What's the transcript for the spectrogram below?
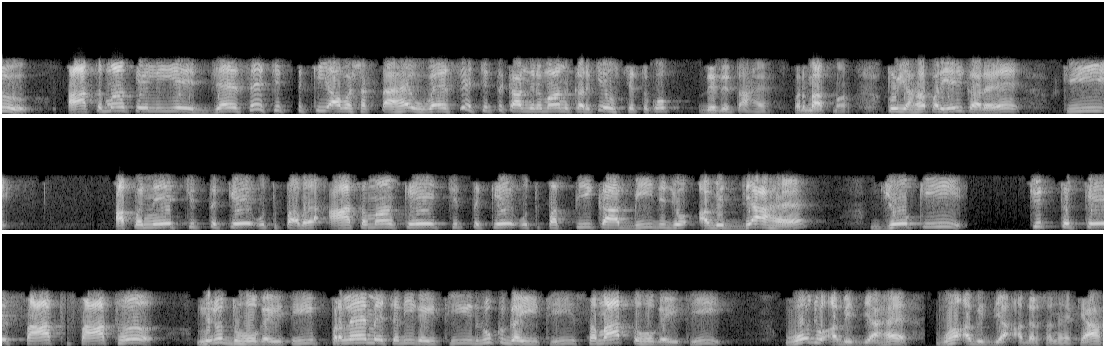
आत्मा के लिए जैसे चित्त की आवश्यकता है, वैसे चित्त का निर्माण करके उस चित्त को दे देता है परमात्मा। तो यहाँ पर यही कह रहे हैं कि अपने चित्त के उत्प आत्मा के चित्त के उत्पत्ति का बीज जो अविद्या है, जो कि चित्त के साथ साथ निरुद्ध हो गई थी, प्रलय में चली गई थी, रुक गई थी, समाप्त हो गई थी। वो जो अविद्या है, वह अविद्या आदर्शन है क्या?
